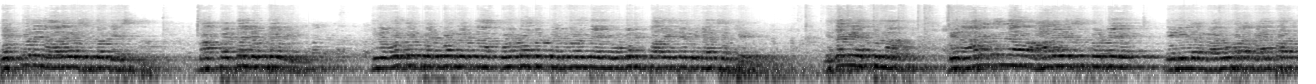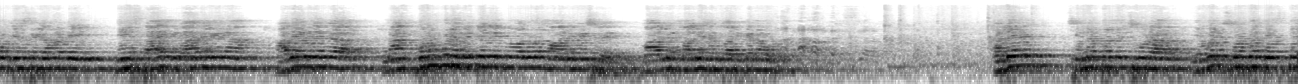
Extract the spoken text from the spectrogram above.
ఎక్కువ నేను ఆలోచనతో చేస్తున్నా. మా పెద్దలు చెప్పేది నువ్వు ఎవరితో పెట్టుబడి పెట్టినా కోట్లతో పెట్టుబడి ఒకటి పాలైతే బిడ్డ చెప్పేది నిజంగా చెప్తున్నా నేను ఆ రకంగా ఆలోచనతో నేను ఇలా వ్యాపార వ్యాపారం చేస్తాను కాబట్టి ఈ స్థాయికి రాగలిగిన అదే విధంగా నా గురువు కూడా విద్య వాళ్ళు కూడా మా ఆదివేశలే మా అల్లి మల్లేశ్వరం గారి అంటే చిన్నప్పటి నుంచి కూడా ఎవరిని శోభ చేస్తే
